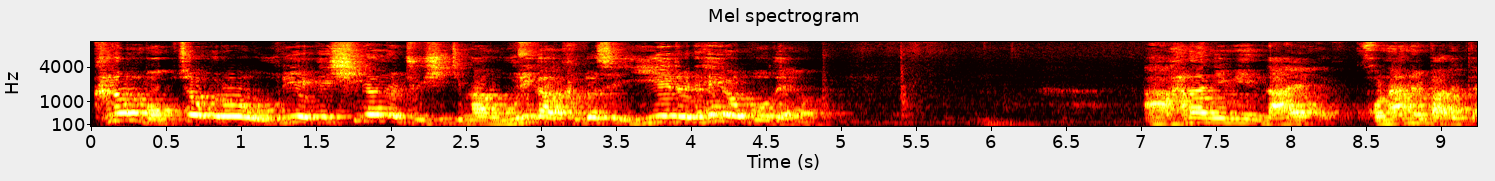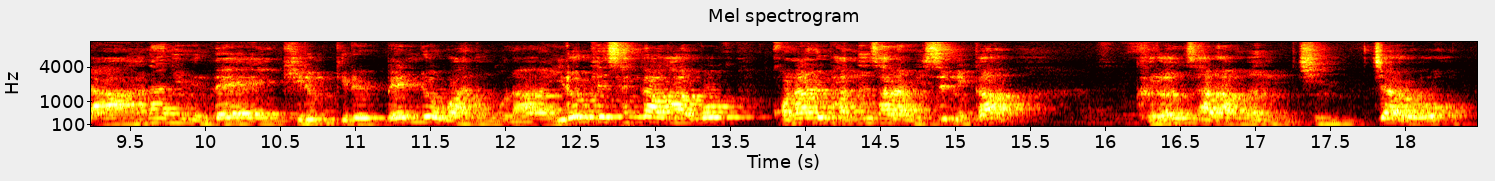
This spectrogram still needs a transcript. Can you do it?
그런 목적으로 우리에게 시련을 주시지만 우리가 그것을 이해를 해요 못해요. 아 하나님이 나의 고난을 받을 때 아 하나님이 내 기름기를 빼려고 하는구나 이렇게 생각하고 고난을 받는 사람이 있습니까? 그런 사람은 진짜로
